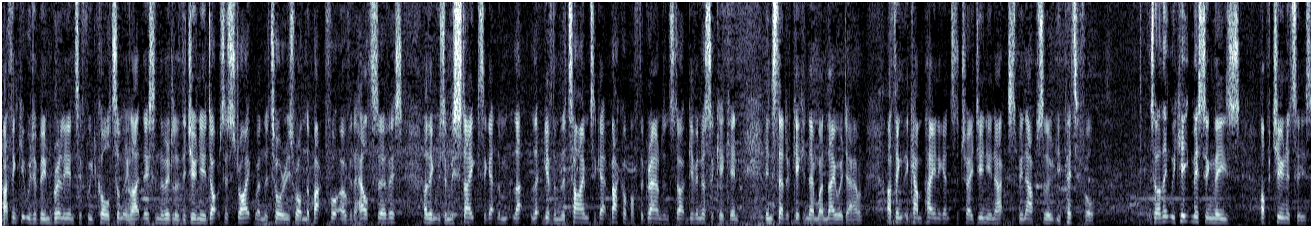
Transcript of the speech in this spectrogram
I think it would have been brilliant if we'd called something like this in the middle of the junior doctors' strike when the Tories were on the back foot over the health service. I think it was a mistake to get them, give them the time to get back up off the ground and start giving us a kick in instead of kicking them when they were down. I think the campaign against the Trade Union Act has been absolutely pitiful. So I think we keep missing these opportunities.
